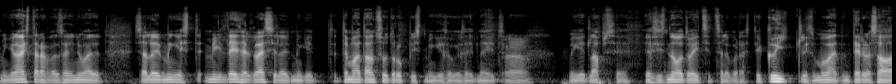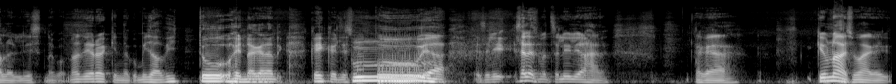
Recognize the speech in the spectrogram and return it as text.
mingi naisterahvas oli niimoodi, et seal oli mingist, mingil teisel klassil olid mingid tema tantsutrupist mingisuguseid neid jaa. mingeid lapsi ja siis nood võitsid selle pärast ja kõik lihtsalt, ma mäletan, terve saal oli lihtsalt nagu, nad ei röökinud nagu mida vittu, vaid nagu nad kõik olid lihtsalt puu ja, ja see oli selles mõttes oli ülilahe. aga jaa, gümnaasiumiaeg oli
